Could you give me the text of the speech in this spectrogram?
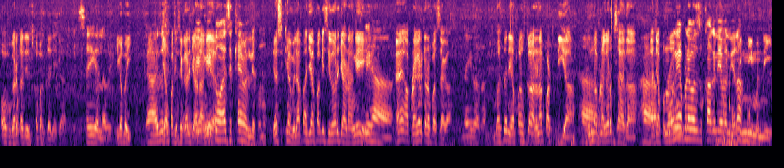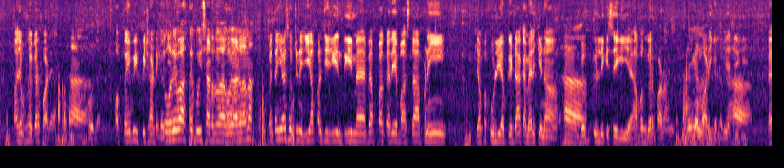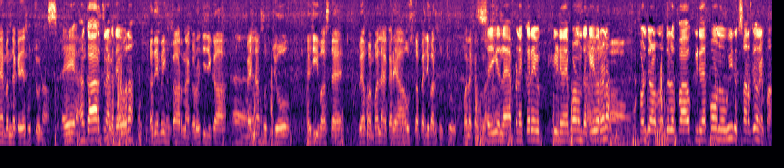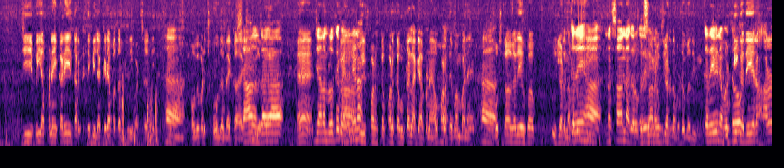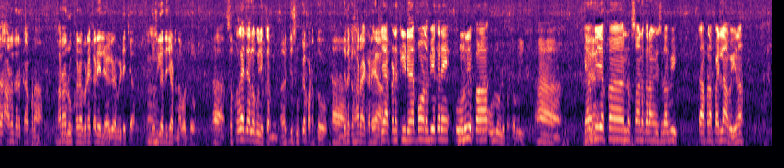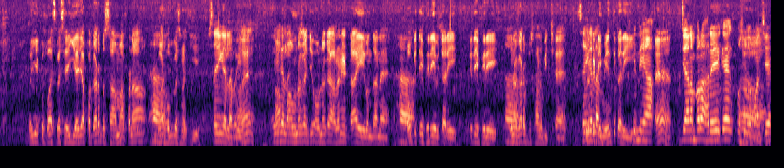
और घर कभी उसका बस नहीं क्या ਸਹੀ ਗੱਲ ਹੈ ਬਈ ठीक है भाई ਹਾਂ ਇਹ ਜੇ ਤਾਂ ਆਪਾਂ ਕਿਸੇ ਘਰ ਇਹ- ਜਾੜਾਂਗੇ ਇਹ ਤੋਂ ਆ ਸਿੱਖਿਆ ਮਿਲਦੀ ਆਪਾਂ ਨੂੰ या ਸਿੱਖਿਆ ਮਿਲਾ ਆਪਾਂ ਜੇ ਆਪਾਂ ਕਿਸੇ ਘਰ ਜਾੜਾਂਗੇ ਵੀ ਹਾਂ ਹੈ ਆਪਣਾ ਘਰ ਕਰ ਬਸੇਗਾ ਨਹੀਂ ਪਤਾ ਬਸਦਾ ਨਹੀਂ ਆਪਾਂ ਉਸ ਘਰ ਨਾ ਪੱਟ ਦਿਆ ਹਾਂ। ਉਹਨੇ ਆਪਣਾ ਘਰ ਬਸਾਇਆ ਦਾ ਹਾਂ ਅੱਜ ਆਪਾਂ ਉਹਨੇ ਨੂੰ ਆਪਣੇ ਵਾਸਤੇ ਸੁੱਖਾਂ ਕਿੰਨੀਆਂ ਬੰਦੀਆਂ ਨਾ ਕਿੰਨੀ ਮੰਨੀ ਅੱਜ ਉਸ ਘਰ ਪਾੜਿਆ ਹਾਂ ਬੋਲ अब तो ये भी पीछे हट गया ਉਹਦੇ ਵਾਸਤੇ ਕੋਈ ਛੱਡ ਦਿੰਦਾ ਕੋਈ ਅਗਲਾ ਨਾ ਮੈਂ ਤਾਂ ਇਹ ਸੋਚਣੀ ਜੀ ਆਪਾਂ ਚੀਜ਼ ਜ਼ਿੰਦਗੀ ਮੈਂ ਵੀ ਆਪਾਂ ਕਦੇ ਬਸਦਾ ਆਪਣੀ ਜੇ ਆਪਾਂ ਕੁੱਲੀ ਆਪਕੇ ਡਾਕਾ ਮਹਿਲ ਚ ਨਾ ਹਾਂ। ਵੀ ਕੁੱਲੀ ਕਿਸੇ ਕੀ ਹੈ ਆਪਾਂ ਉਸ ਘਰ ਪਾੜਾਂਗੇ। ਸਹੀ ਗੱਲ ਮਾੜੀ ਗੱਲ ਵੀ ਇਹ ਹਾਂ। ਜੀ ਐ ਬੰਦਾ ਕਦੇ ਸੋਚੋ ਨਾ। ਇਹ ਹੰਕਾਰ ਚ ਨਕਦੇ ਹੋ ਨਾ। ਕਦੇ ਵੀ ਹੰਕਾਰ ਨਾ ਕਰੋ ਇਹ ਚੀਜ਼ ਦਾ। ਹਾਂ। ਪਹਿਲਾਂ ਸੋਚੋ ਇਹ ਜੀ ਵਾਸਤਾ ਹੈ ਵੀ ਆਪਾਂ ਭਲਾ ਕਰਿਆ ਉਸका ਪਹਿਲੀ ਬਾਰ ਸੋਚੋ ਭਲਾ ਕਰਨਾ ਸਹੀ ਗੱਲ ਹੈ ਆਪਣੇ ਘਰੇ ਕੀੜੇ ਦੇ ਭਾਣ ਹੁੰਦਾ ਕਈ ਵਾਰ ਨਾ ਹਾਂ। ਹੁਣ ਜਦੋਂ ਆਪਣਾ ਉਧਰ ਆਪਾਂ ਉਹ ਕੀੜੇ ਦੇ ਭਾਣ ਨੂੰ ਵੀ ਨੁਕਸਾਨ ਪਹੁੰਚਾਉਣੇ ਆਪਾਂ। ਜੀ ਵੀ ਆਪਣੇ ਘਰੇ ਦਰਖਤ ਵੀ ਲੱਗ ਰਿਹਾ ਆਪਾਂ ਦਰਖਤ ਨਹੀਂ ਵੱਢ ਸਕਦੇ। ਹਾਂ। ਉਹ ਵੀ ਪਰ ਛੋਂ ਦਬੇ ਕਾ ਹੁੰਦਾਗਾ ਹੈ। ਜਨਮ ਰੋਤੇ ਬੈਠੇ ਨੇ ਨਾ। ਇਹ ਫੜ ਫੜ ਕਾ ਬੂਟਾ ਲੱਗਿਆ ਆਪਣਾ ਉਹ ਫੜ ਦੇ ਬੰਬ ਨੇ। ਉਸਕਾ ਕਦੇ ਉਹ ਉਜੜ ਨਾ ਕਦੇ ਹਾਂ ਨੁਕਸਾਨ ਨਾ ਕਰੋ ਕਦੇ ਨੁਕਸਾਨ ਉਜੜ ਨਾ ਵੱਡੋ ਕਦੇ ਵੀ। ਕਦੇ ਵੀ ਨਾ ਵੱਡੋ ਕਦੇ ਅਰ ਅਰ ਆਪਣਾ ਹਰਾ ਰੁੱਖ ਰ ਆਪਣੇ ਘਰੇ ਲੈ ਕੇ ਵਿੜੇ ਚ ਤੁਸੀਂ ਕਦੇ ਝੜਨਾ ਵੱਡੋ ਹਾਂ ਸੁੱਕ ਗਿਆ ਚਲੋ ਕੁਝ ਕਰਨੀ ਜੇ ਸੁੱਕੇ ਪਟ ਦੋ। ਜਦ ਤੱਕ ਹਰਾ ਖੜਿਆ। ਜੇ ਆਪਣੇ ਕੀੜੇ ਦਾ ਪਾਉਣ ਵੀ ਕਰੇ ਉਹਨੂੰ ਵੀ ਆਪਾਂ ਉਹਨੂੰ ਨਹੀਂ ਪਟੋ ਬਈ ਹਾਂ ਕਿਉਂਕਿ ਜੇ ਆਪਾਂ ਨੁਕਸਾਨ ਕਰਾਂਗੇ ਇਸ ਦਾ ਵੀ ਤਾਂ ਆਪਣਾ ਪਹਿਲਾਂ ਬਈ ਨਾ। ਇੱਕ ਬਸ ਵੈਸੇ ਇਹ ਹੈ ਜੇ ਆਪਾਂ ਘਰ ਬਸਾਮ ਆਪਣਾ ਹਾਂ। ਘਰ ਹੋ ਵੀ ਬਸਣਾ ਚਾਹੀਏ ਸਹੀ ਗੱਲ ਹੈ ਬਈ। ਹੈ? ਆਪਾਂ ਉਹਨਾਂ ਦਾ ਜੋ ਉਹਨਾਂ ਦਾ ਹਾਲ ਨੇ ਡਾ ਬੰਦਾ ਨੇ ਹਾਂ। ਉਹ ਕਿਤੇ ਫਿਰੇ ਵਿਚਾਰੇ ਕਿਤੇ ਫਿਰੇ। ਉਹਨਾਂ ਘਰ ਬਸਾਣ ਪਿੱਛੇ ਹੈ। ਸਹੀ ਉਹਨਾਂ ਗੱਲ ਕਿੱਡੀ ਹੈ ਮਿਹਨਤ ਕਰੀ। ਕਿੰਨੀ ਆ ਹੈ ਜਾਨਵਰ ਹਰੇਕ ਹੈ ਪਸ਼ੂ ਦਾ ਹਾਂ। ਪੰਛੀ ਹੈ।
